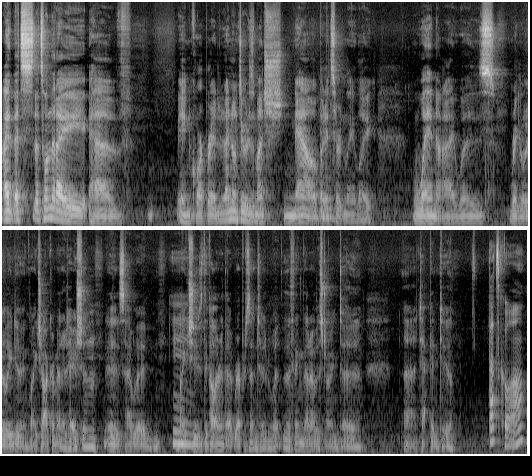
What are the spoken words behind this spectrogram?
I that's that's one that I have incorporated. I don't do it as much now, but it's mm. certainly like when I was regularly doing like chakra meditation, is I would like mm. choose the color that represented what the thing that I was trying to uh, tap into. That's cool.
